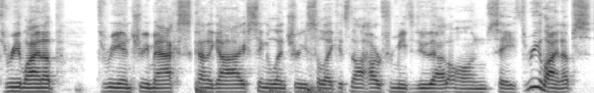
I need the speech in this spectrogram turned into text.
three lineup, three entry max kind of guy, single entry. So like it's not hard for me to do that on say three lineups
